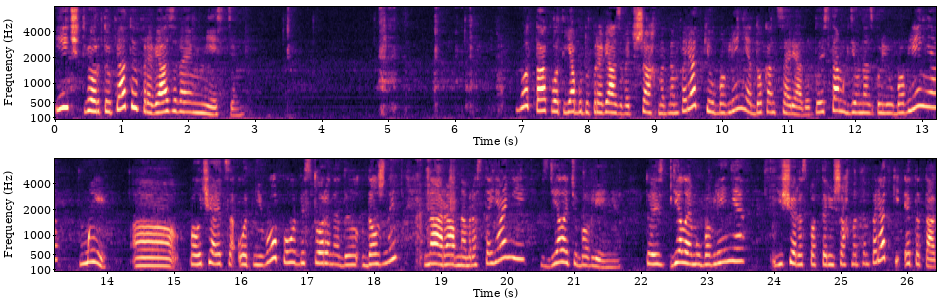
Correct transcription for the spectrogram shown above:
И четвертую, пятую провязываем вместе. Вот так вот я буду провязывать в шахматном порядке убавления до конца ряда. То есть там, где у нас были убавления, мы, э, получается, от него по обе стороны должны на равном расстоянии сделать убавление. То есть делаем убавление, еще раз повторю, в шахматном порядке, это так.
